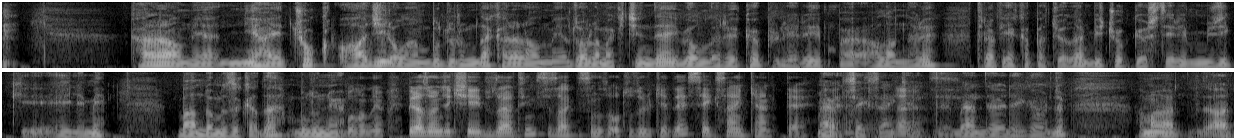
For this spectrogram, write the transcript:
karar almaya nihayet çok acil olan bu durumda karar almaya zorlamak için de yolları, köprüleri, alanları trafiğe kapatıyorlar. Birçok gösteri, müzik eylemi bando mızıkada bulunuyor. Bulunuyor. Biraz önceki şeyi düzelteyim. Siz haklısınız. 30 ülkede 80 kentte. Evet 80 evet. kentte. Ben de öyle gördüm. Ama art, art,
